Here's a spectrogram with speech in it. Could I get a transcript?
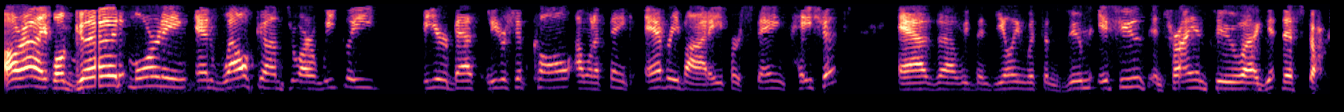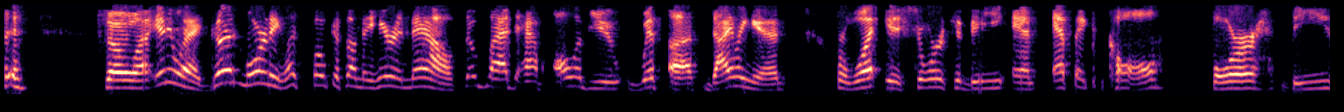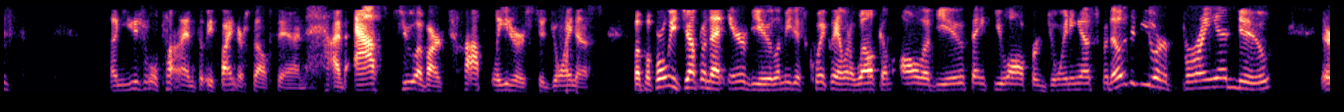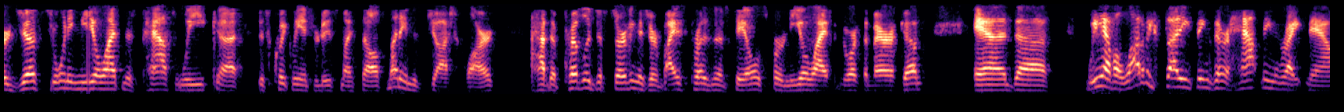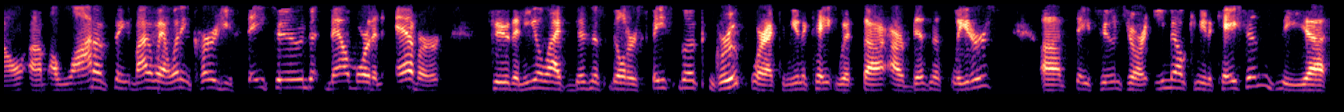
All right. Well, good morning and welcome to our weekly Be Your Best Leadership Call. I want to thank everybody for staying patient as uh, we've been dealing with some Zoom issues and trying to uh, get this started. So uh, anyway, good morning. Let's focus on the here and now. So glad to have all of you with us dialing in for what is sure to be an epic call for these unusual times that we find ourselves in. I've asked two of our top leaders to join us. But before we jump on that interview, let me just quickly, I want to welcome all of you. Thank you all for joining us. For those of you who are brand new, they're just joining Neolife in this past week, uh, just quickly introduce myself. My name is Josh Clark. I have the privilege of serving as your Vice President of Sales for Neolife North America. And uh, we have a lot of exciting things that are happening right now. Um, a lot of things. By the way, I want to encourage you stay tuned now more than ever to the Neolife Business Builders Facebook group where I communicate with uh, our business leaders. Uh, stay tuned to our email communications, the uh,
